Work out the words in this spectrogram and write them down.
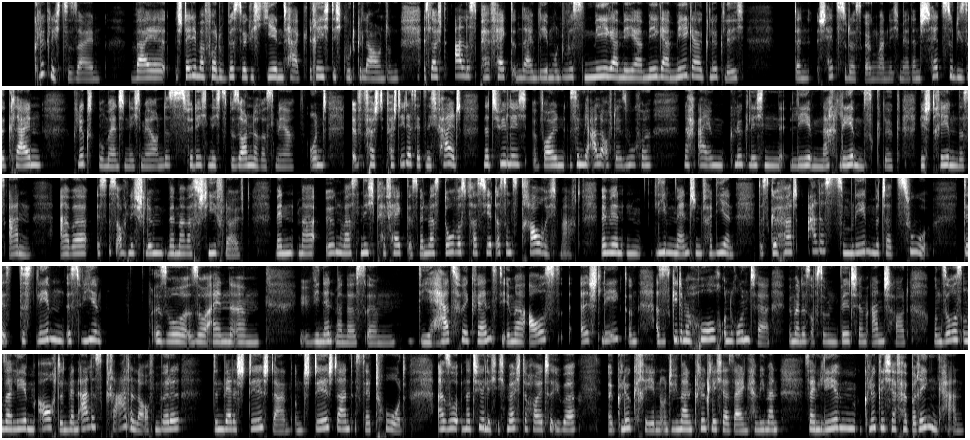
glücklich zu sein. Weil stell dir mal vor, du bist wirklich jeden Tag richtig gut gelaunt und es läuft alles perfekt in deinem Leben und du bist mega, mega, mega, mega glücklich. Dann schätzt du das irgendwann nicht mehr. Dann schätzt du diese kleinen Glücksmomente nicht mehr und es ist für dich nichts Besonderes mehr. Und äh, versteh das jetzt nicht falsch. Natürlich wollen, sind wir alle auf der Suche nach einem glücklichen Leben, nach Lebensglück. Wir streben das an. Aber es ist auch nicht schlimm, wenn mal was schief läuft, wenn mal irgendwas nicht perfekt ist, wenn was Doofes passiert, das uns traurig macht, wenn wir einen lieben Menschen verlieren. Das gehört alles zum Leben mit dazu. Das, das Leben ist wie so, so ein, ähm, wie nennt man das, ähm, die Herzfrequenz, die immer ausschlägt und also es geht immer hoch und runter, wenn man das auf so einem Bildschirm anschaut. Und so ist unser Leben auch, denn wenn alles gerade laufen würde, dann wäre das Stillstand und Stillstand ist der Tod. Also natürlich, ich möchte heute über äh, Glück reden und wie man glücklicher sein kann, wie man sein Leben glücklicher verbringen kann.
